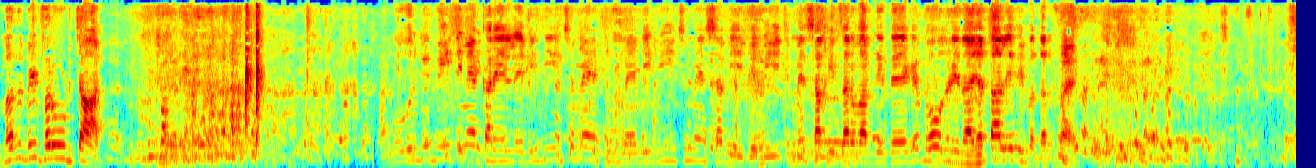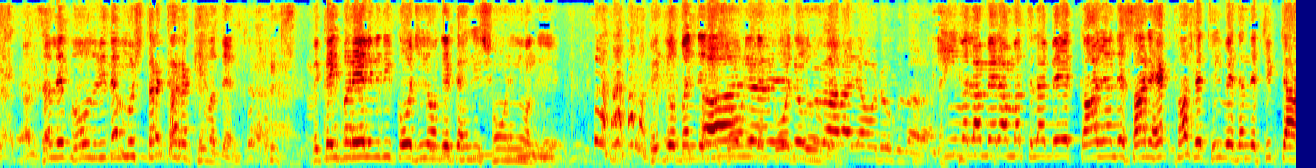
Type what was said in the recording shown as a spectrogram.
مذہبی فروٹ چاٹ انگور بھی بیچ میں کریلے بھی بیچ میں ٹومے بھی بیچ میں سبھی کے بیچ میں سخی سرور دیتے کہ بھوگری دا یا تالی بھی بدلتا ہے۔ اصل بھوگری تے مشترک کر رکھی ودن کئی بریلوی دی کوجی ہوندی ہے کہیں دی سونی ہوندی ہے۔ جو بندے والا میرا مطلب ہے کالیاں دے سارے ایک پاسے تھی ویدن دے چٹا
